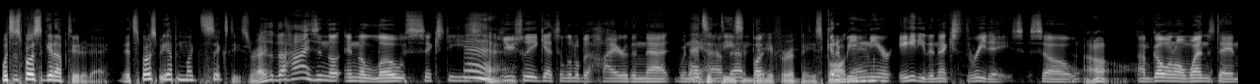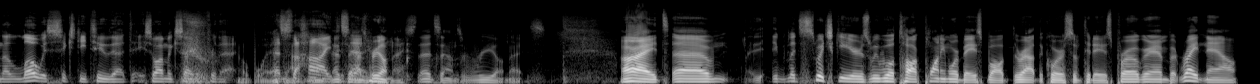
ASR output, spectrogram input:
what's it supposed to get up to today? It's supposed to be up in like the 60s, right? The highs in the in the low 60s. Yeah. Usually it gets a little bit higher than that when That's a decent that, day for a It's baseball going to be game. near 80 the next three days. So Oh. I'm going on Wednesday, and the low is 62 that day. So I'm excited for that. Oh boy, that that's the sounds high. nice. That sounds real nice. That sounds real nice. All right, um, let's switch gears. We will talk plenty more baseball throughout the course of today's program, but right now,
